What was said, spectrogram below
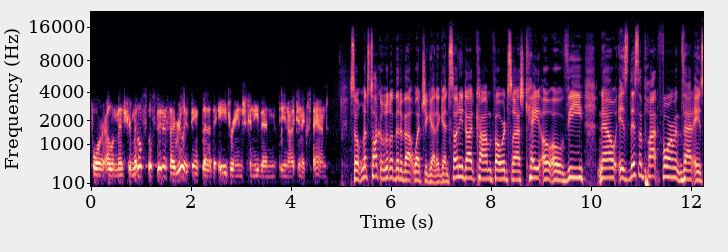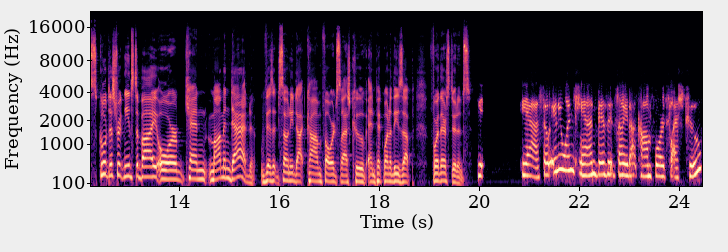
for elementary middle school students, I really think that the age range can even you know it can expand. So let's talk a little bit about what you get. Again, sony.com forward slash KOOV. Now, is this a platform that a school district needs to buy, or can mom and dad visit sony.com forward slash KOOV and pick one of these up for their students? Yeah, so anyone can visit sony.com forward slash KOOV.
